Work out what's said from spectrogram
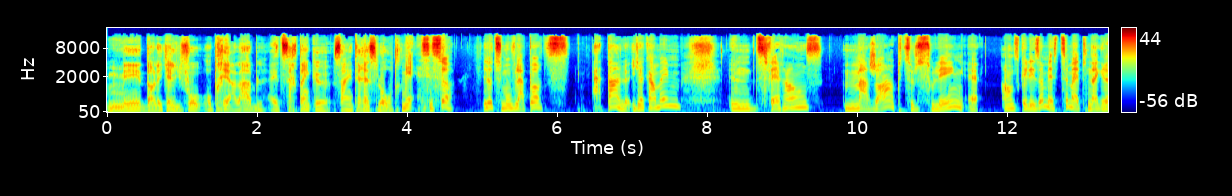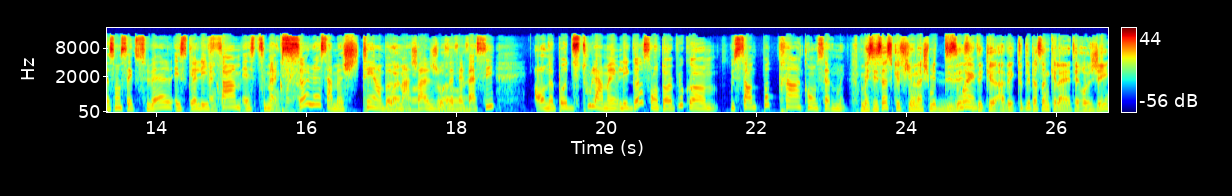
mais dans lequel il faut au préalable être certain que ça intéresse l'autre. Mais c'est ça là, tu m'ouvres la porte. Attends, il y a quand même une différence majeure, puis tu le soulignes, euh, entre ce que les hommes estiment être une agression sexuelle et ce que les femmes estiment. Puis ça, là, ça m'a jeté en bas de ma chaise, Joseph ouais, on n'a pas du tout la même. Les gars sont un peu comme, ils se sentent pas très concernés. Mais c'est ça ce que Fiona Schmidt disait, c'était qu'avec toutes les personnes qu'elle a interrogées,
